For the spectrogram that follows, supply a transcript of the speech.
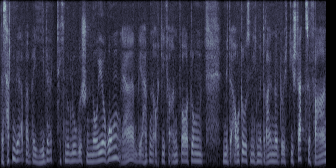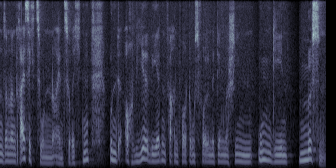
Das hatten wir aber bei jeder technologischen Neuerung. Ja, wir hatten auch die Verantwortung, mit Autos nicht mit 300 durch die Stadt zu fahren, sondern 30 Zonen einzurichten. Und auch wir werden verantwortungsvoll mit den Maschinen umgehen müssen.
